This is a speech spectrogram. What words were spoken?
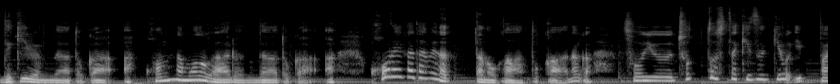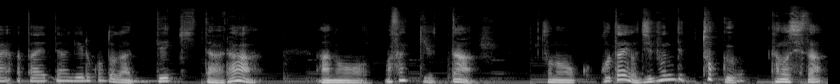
できるんだとか、あ、こんなものがあるんだとか、あ、これがダメだったのかとか、なんかそういうちょっとした気づきをいっぱい与えてあげることができたら、あの、まあ、さっき言った、その答えを自分で解く楽しさ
